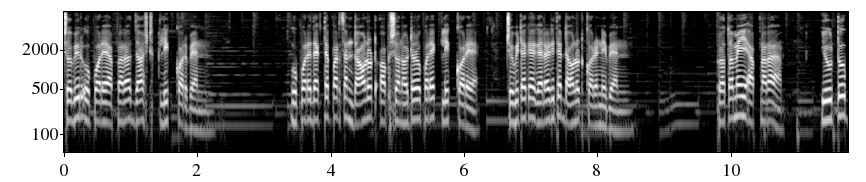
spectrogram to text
ছবির উপরে আপনারা জাস্ট ক্লিক করবেন। উপরে দেখতে পারছেন ডাউনলোড অপশন, ওইটার উপরে ক্লিক করে ছবিটাকে গ্যালারিতে ডাউনলোড করে নেবেন। প্রথমেই আপনারা ইউটিউব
